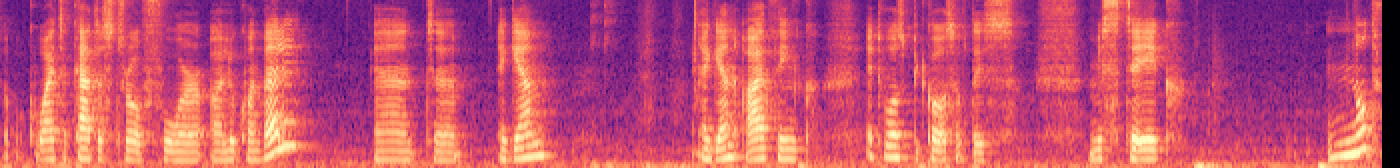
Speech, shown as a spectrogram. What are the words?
So quite a catastrophe for uh, Loek Van Wely. And uh, again, again, I think it was because of this mistake, not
